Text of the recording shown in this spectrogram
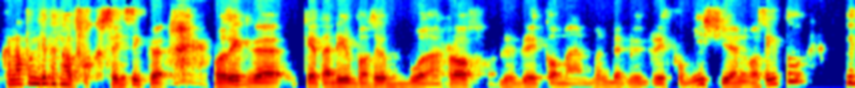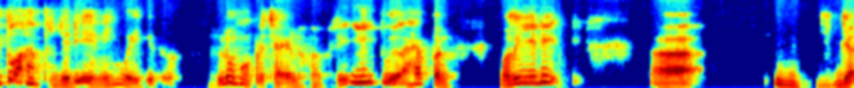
kenapa kita nggak fokus aja sih ke maksudnya ke kayak tadi maksudnya buah roh the great commandment dan the great commission maksudnya itu itu akan terjadi anyway gitu. Hmm. lu mau percaya lu itu will happen. Maksudnya jadi uh, ja,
